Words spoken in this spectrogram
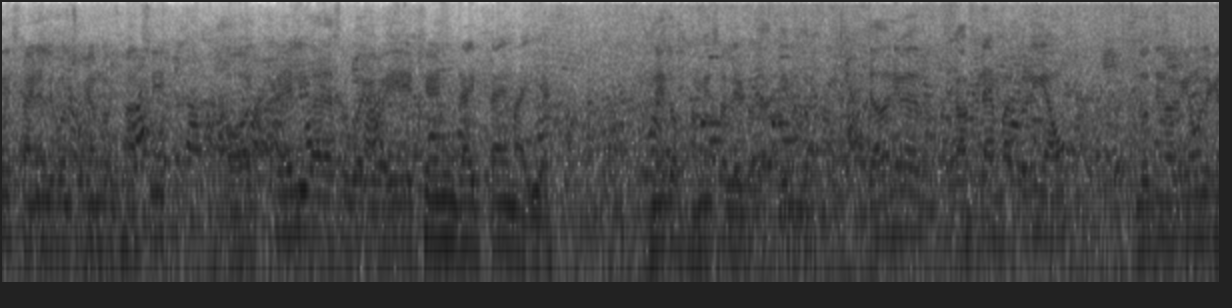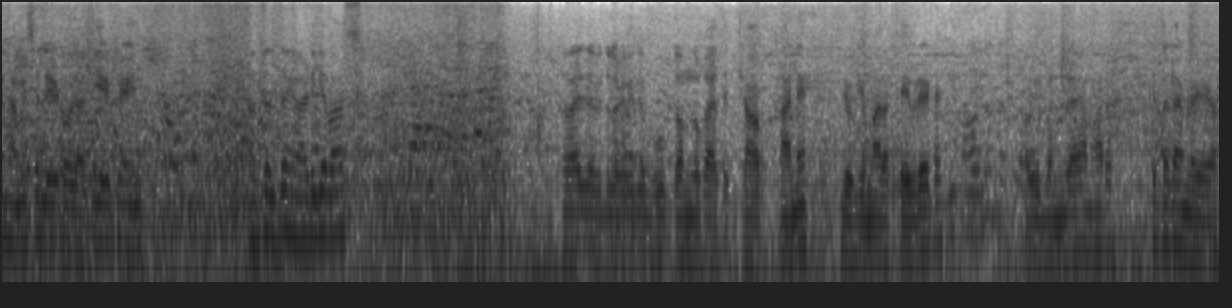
अभी फाइनली पहुँच चुके हम लोग झांसी। और पहली बार ऐसा हुआ कि भाई ये ट्रेन राइट टाइम आई है। नहीं तो हमेशा लेट हो जाती है मतलब ज़्यादा नहीं, मैं काफ़ी टाइम बाद तो नहीं हूँ दो तीन बार गया हूँ, लेकिन हमेशा लेट हो जाती है ट्रेन अब चलते हैं गाड़ी के पास। तो भाई अभी तो लग रही थी भूख तो हम लोग आए थे चाप खाने, जो कि हमारा फेवरेट है। अभी बन रहा है हमारा। कितना टाइम लगेगा?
